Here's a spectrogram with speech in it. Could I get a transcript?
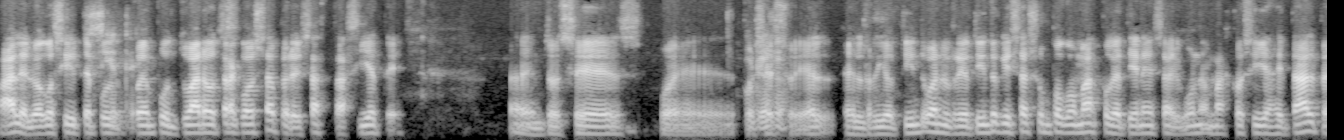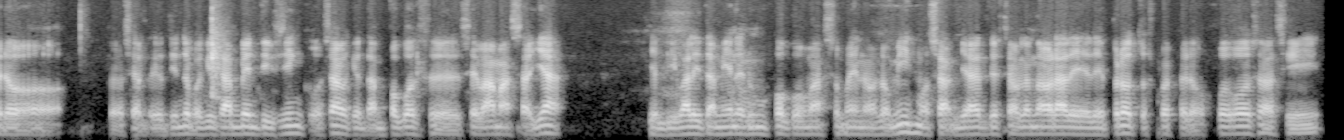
¿Vale? Luego sí te pueden puntuar otra cosa, pero es hasta 7. Entonces, pues, pues eso, el, el, Río Tinto, bueno, el Río Tinto quizás un poco más porque tienes algunas más cosillas y tal, pero, pero o sea, el Río Tinto pues quizás 25, ¿sabes? Que tampoco se, se va más allá y el Diwali también es un poco más o menos lo mismo. O sea, ya te estoy hablando ahora de, de protos, pues, pero juegos así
